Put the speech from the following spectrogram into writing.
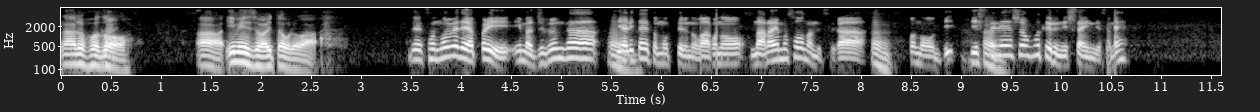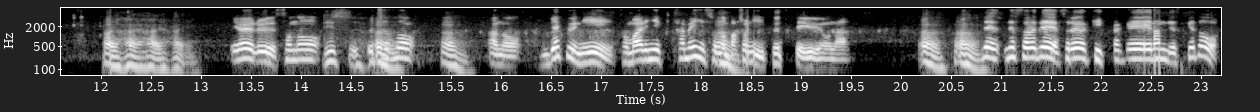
なるほど。ああ、イメージ湧いた、俺は。でその上でやっぱり今自分がやりたいと思ってるのは、この習いもそうなんですが、うん。このディディスティネーションホテルにしたいんですよね。はいはいはいはい。いわゆるそのディス、うちのその、うん。うん。あの白に泊まりに行くためにその場所に行くっていうような、うん。うん。ででそれでそれがきっかけなんですけど、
